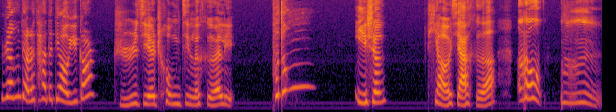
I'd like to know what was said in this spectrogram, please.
扔掉了它的钓鱼竿，直接冲进了河里，扑通一声。跳下河，哦，嗯，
